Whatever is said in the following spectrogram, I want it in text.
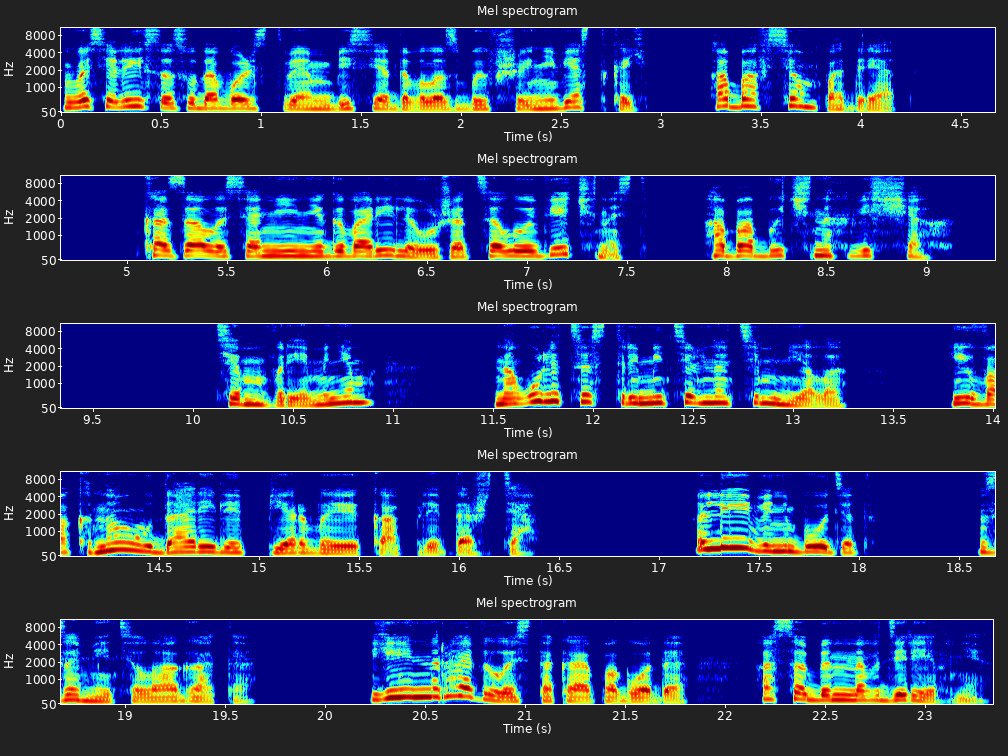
Василиса с удовольствием беседовала с бывшей невесткой обо всем подряд. Казалось, они не говорили уже целую вечность об обычных вещах. Тем временем на улице стремительно темнело, и в окно ударили первые капли дождя. «Ливень будет», — заметила Агата. Ей нравилась такая погода, особенно в деревне.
